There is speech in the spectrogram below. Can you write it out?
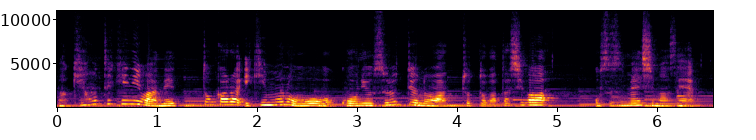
まあ、基本的にはネットから生き物を購入するっていうのはちょっと私はおすすめしません。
